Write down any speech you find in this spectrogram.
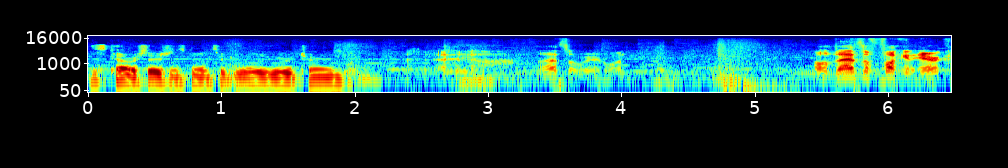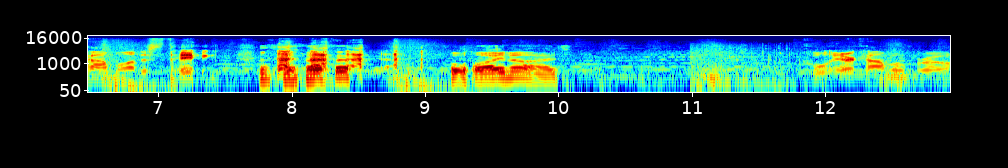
This conversation is going to take a really weird turn. that's a weird one. Oh, that's a fucking air combo on this thing. Why not? Cool air combo, bro.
